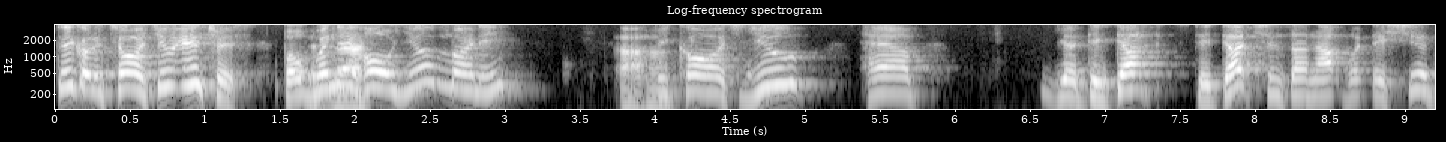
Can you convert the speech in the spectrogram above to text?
they're going to charge you interest. But when they hold your money Uh-huh. because you have your deduct deductions are not what they should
